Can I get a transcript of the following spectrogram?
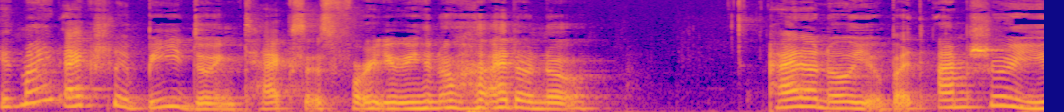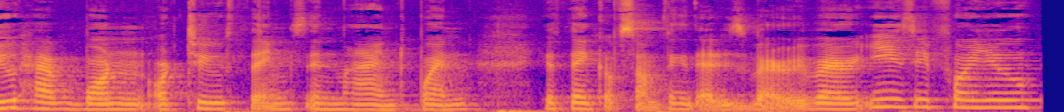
It might actually be doing taxes for you. You know, I don't know. I don't know you, but I'm sure you have one or two things in mind when you think of something that is very, very easy for you.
